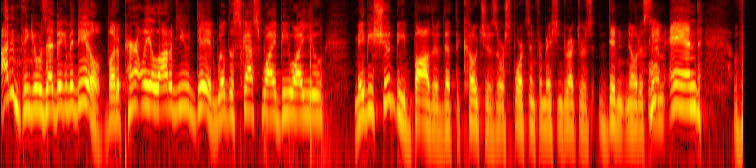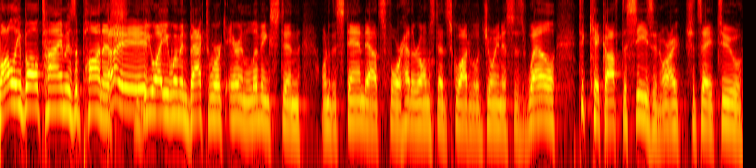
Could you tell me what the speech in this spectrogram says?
I didn't think it was that big of a deal, but apparently a lot of you did. We'll discuss why BYU maybe should be bothered that the coaches or sports information directors didn't notice mm-hmm. them. And volleyball time is upon us. Hey. The BYU women back to work. Erin Livingston, one of the standouts for Heather Olmstead's squad, will join us as well to kick off the season, or I should say to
